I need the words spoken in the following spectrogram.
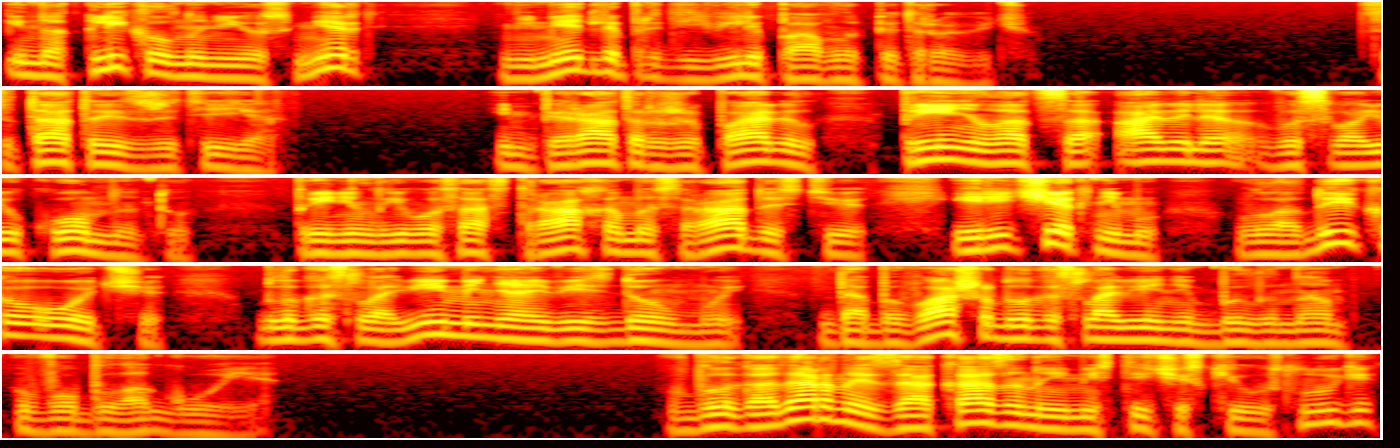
и накликал на нее смерть, немедля предъявили Павлу Петровичу. Цитата из «Жития». Император же Павел принял отца Авеля в свою комнату — принял его со страхом и с радостью, и рече к нему, «Владыка отче, благослови меня и весь дом мой, дабы ваше благословение было нам во благое». В благодарность за оказанные мистические услуги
